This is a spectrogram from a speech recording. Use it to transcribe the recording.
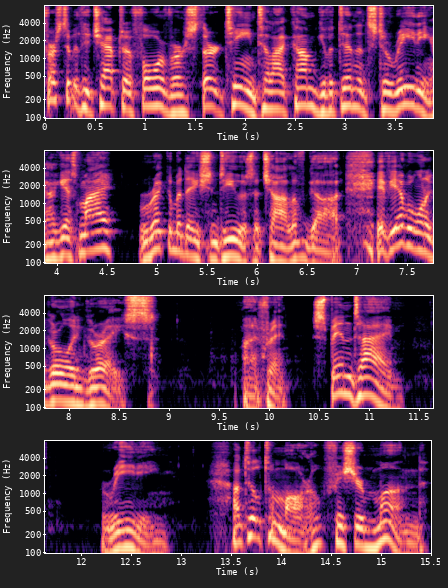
1 Timothy chapter 4 verse 13 till I come give attendance to reading. I guess my recommendation to you as a child of God, if you ever want to grow in grace, my friend, spend time reading. Until tomorrow, Fisher Munn.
